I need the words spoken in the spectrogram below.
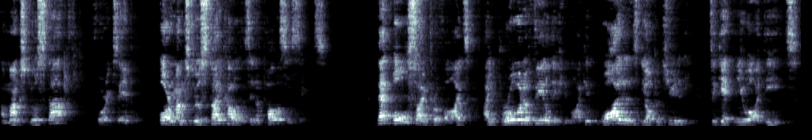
amongst your staff, for example, or amongst your stakeholders in a policy sense. That also provides a broader field, if you like. It widens the opportunity to get new ideas.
